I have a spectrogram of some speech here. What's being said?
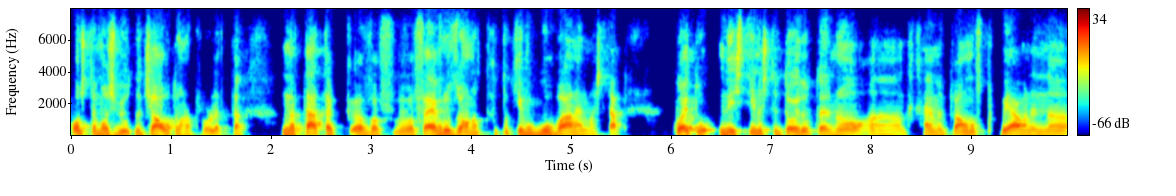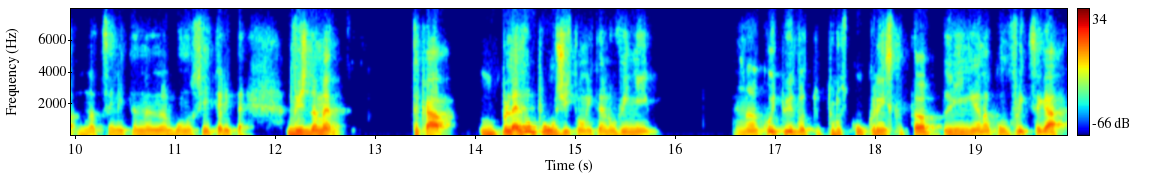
още може би от началото на пролетта, нататък в, в еврозоната, пък и в глобален мащаб, което наистина ще дойде от едно а, така евентуално успокояване на, на цените на енергоносителите. Виждаме така бледо положителните новини, а, които идват от руско-украинската линия на конфликт сега.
